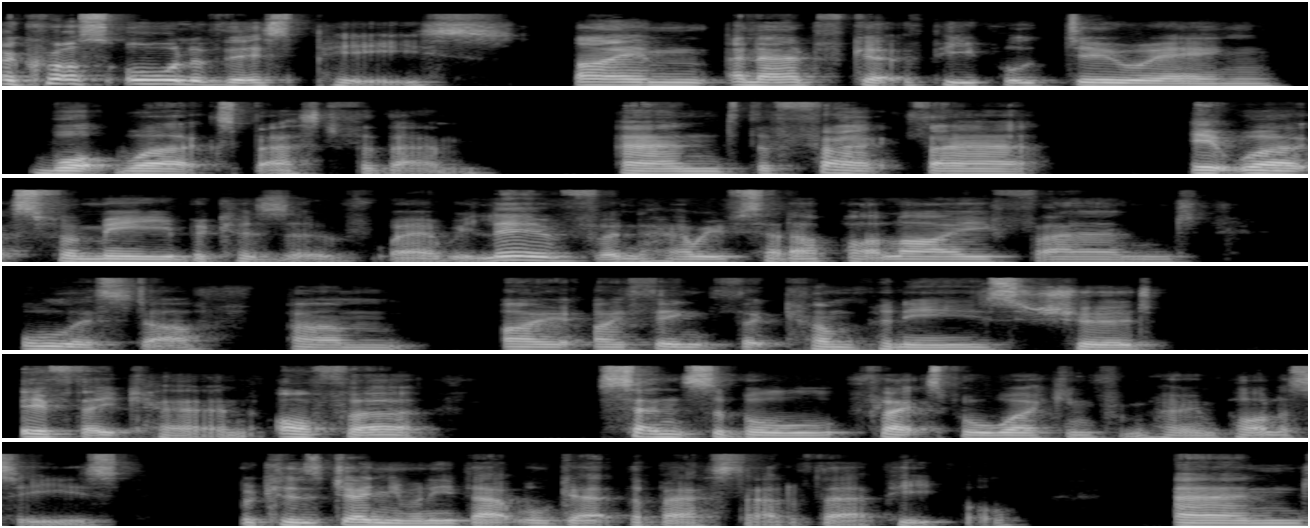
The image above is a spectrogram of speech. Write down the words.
across all of this piece i'm an advocate of people doing what works best for them. And the fact that it works for me because of where we live and how we've set up our life and all this stuff. Um, I, I think that companies should, if they can, offer sensible, flexible working from home policies because genuinely that will get the best out of their people. And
